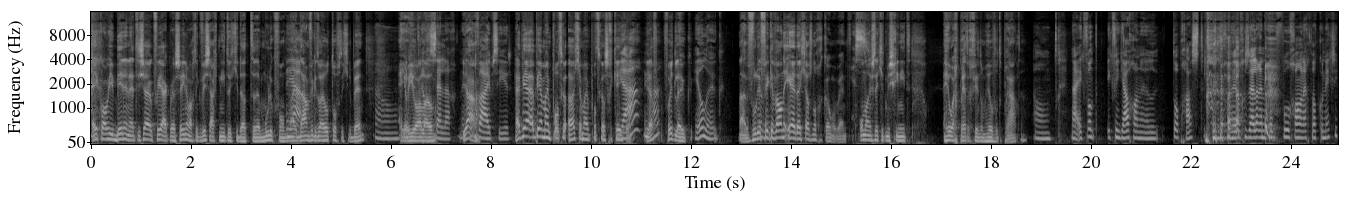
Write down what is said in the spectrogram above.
En je kwam hier binnen net, die zei ook van ja, ik ben zenuwachtig. Ik wist eigenlijk niet dat je dat eh, moeilijk vond. Maar Ja. daarom vind ik het wel heel tof dat je er bent. Oh, Hey, joh, joh, hallo. gezellig. Ja. Ja. Good vibes hier. Heb jij, heb jij mijn podcast, had je mijn podcast gekeken? Ja, ja. Vond je het leuk? Heel leuk. Nou, dan voel, vind ik het wel een eer dat je alsnog gekomen bent. Yes. Ondanks dat je het misschien niet heel erg prettig vindt om heel veel te praten. Oh. Nou, ik, vond, ik vind jou gewoon een topgast. Ik vind het gewoon heel gezellig en ik heb, voel gewoon echt wel connectie.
